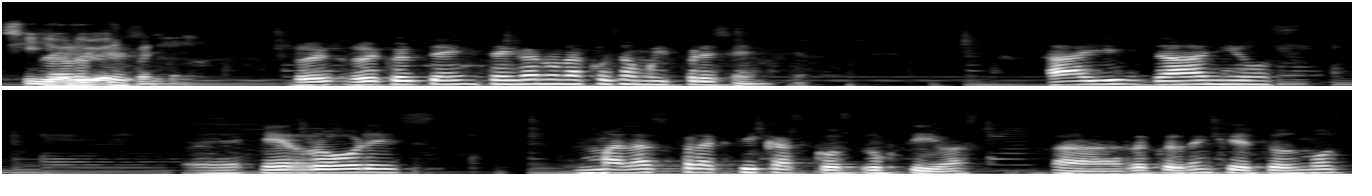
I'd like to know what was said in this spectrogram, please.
Sí, Recuerden, tengan una cosa muy presente. Hay daños, eh, errores, malas prácticas constructivas. recuerden que de todos modos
